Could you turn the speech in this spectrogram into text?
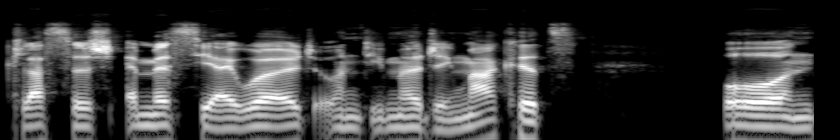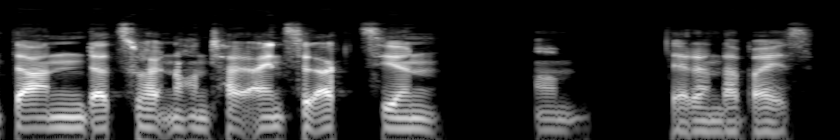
klassisch MSCI World und Emerging Markets und dann dazu halt noch ein Teil Einzelaktien, ähm, der dann dabei ist.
